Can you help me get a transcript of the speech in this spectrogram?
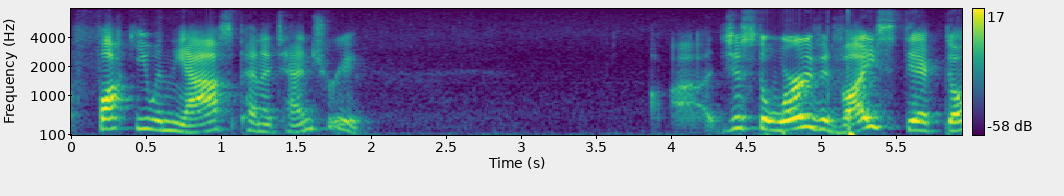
fuck you in the ass penitentiary. Uh, just a word of advice, Dick. Don't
